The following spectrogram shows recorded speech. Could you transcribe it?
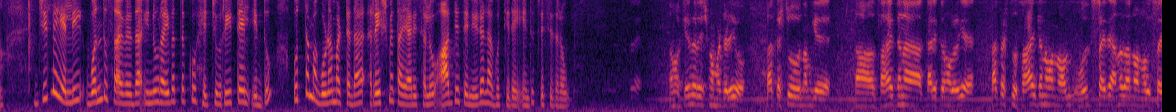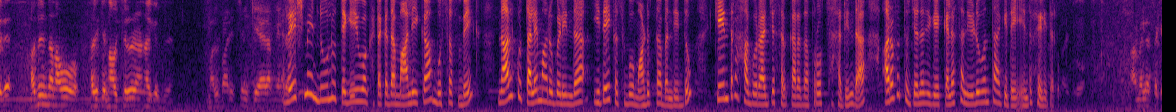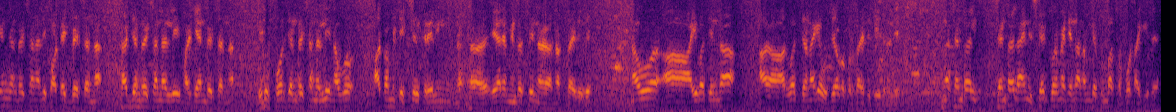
ಜಿಲ್ಲೆಯಲ್ಲಿ ಒಂದು ಸಾವಿರದ ಇನ್ನೂರೈವತ್ತಕ್ಕೂ ಹೆಚ್ಚು ರಿಟೇಲ್ ಇದ್ದು ಉತ್ತಮ ಗುಣಮಟ್ಟದ ರೇಷ್ಮೆ ತಯಾರಿಸಲು ಆದ್ಯತೆ ನೀಡಲಾಗುತ್ತಿದೆ ಎಂದು ತಿಳಿಸಿದರು. ನಮ್ಮ ಕೇಂದ್ರ ರೇಷ್ಮೆ ಮಂಡಳಿಯು ಸಾಕಷ್ಟು ನಮಗೆ ಸಹಾಯಧನ ಕಾರ್ಯಕ್ರಮಗಳಿಗೆ ಸಾಕಷ್ಟು ಸಹಾಯಧನವನ್ನು ಒದಗಿಸ್ತಾ ಇದೆ ಅನುದಾನವನ್ನು ಒದಗಿಸ್ತಾ ಇದೆ. ಅದರಿಂದ ನಾವು ಅದಕ್ಕೆ ನಾವು ಚಿರಣಾಗಿರ್ತೀವಿ ರೇಷ್ಮೆ ನೂಲು ತೆಗೆಯುವ ಘಟಕದ ಮಾಲೀಕ ಮುಸಫ್ ಬೇಗ್ ನಾಲ್ಕು ತಲೆಮಾರುಗಳಿಂದ ಇದೇ ಕಸುಬು ಮಾಡುತ್ತಾ ಬಂದಿದ್ದು ಕೇಂದ್ರ ಹಾಗೂ ರಾಜ್ಯ ಸರ್ಕಾರದ ಪ್ರೋತ್ಸಾಹದಿಂದ ಅರವತ್ತು ಜನರಿಗೆ ಕೆಲಸ ನೀಡುವಂತಾಗಿದೆ ಎಂದು ಹೇಳಿದರು. ಆಮೇಲೆ ಸೆಕೆಂಡ್ ಜನರೇಷನ್ ಅಲ್ಲಿ ಕಾಟೇಜ್ ಬೇಸನ್ ಥರ್ಡ್ ಜನರೇಷನ್ ಅಲ್ಲಿ ಮಲ್ಟಿಯನ್ ಬೇಸನ್ ಇದು ಫೋರ್ತ್ ಜನರೇಷನ್ ಅಲ್ಲಿ ನಾವು automatic silk reeling A M industry ನಡೆಸ್ತಾ ಇದ್ದೀವಿ. ನಾವು ಐವತ್ತಿಂದ ಅರವತ್ತು ಜನಗೆ ಉದ್ಯೋಗ ಕೊಡ್ತಾ ಇದ್ದೀವಿ ಇದರಲ್ಲಿ. Central central and state government ಇಂದ ನಮಗೆ ತುಂಬಾ ಸಪೋರ್ಟ್ ಆಗಿದೆ.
